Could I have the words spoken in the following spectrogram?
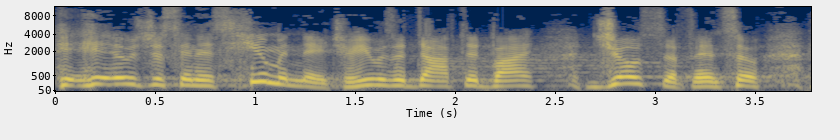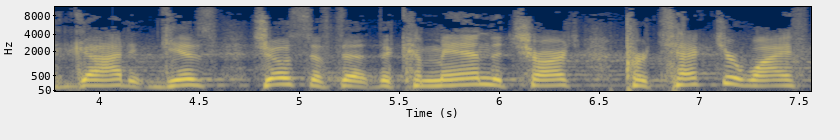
It was just in his human nature. He was adopted by Joseph. And so God gives Joseph the, the command, the charge protect your wife,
